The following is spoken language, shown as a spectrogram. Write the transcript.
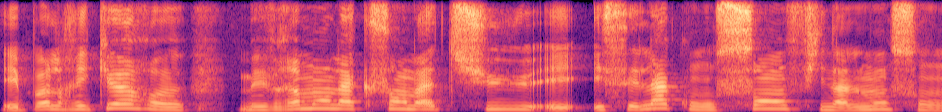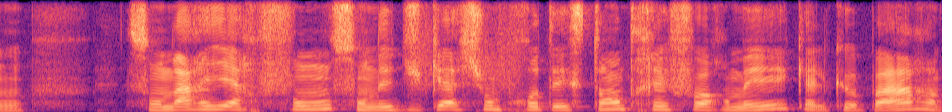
Et Paul Ricoeur euh, met vraiment l'accent là-dessus. Et, et c'est là qu'on sent finalement son, son arrière-fond, son éducation protestante réformée, quelque part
